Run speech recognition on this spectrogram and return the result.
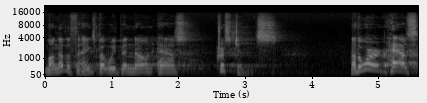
among other things, but we've been known as Christians. Now, the word has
